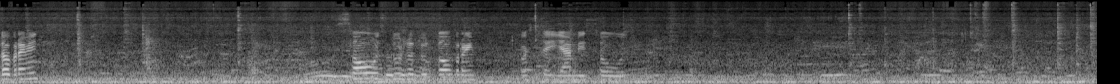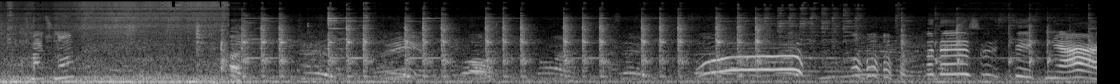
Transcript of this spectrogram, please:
Добре, Міть? Соус дуже тут добрий. Ось цей ямі соус. У!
